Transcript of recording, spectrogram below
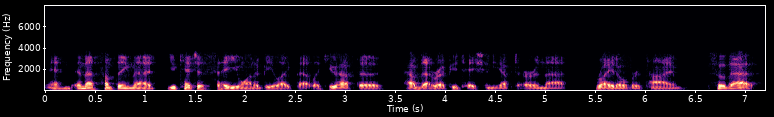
And, and that's something that you can't just say you want to be like that. Like you have to have that reputation. You have to earn that. right over time. So that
